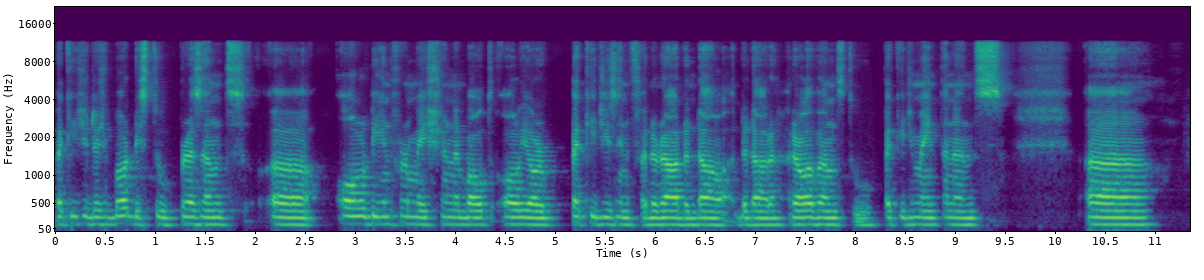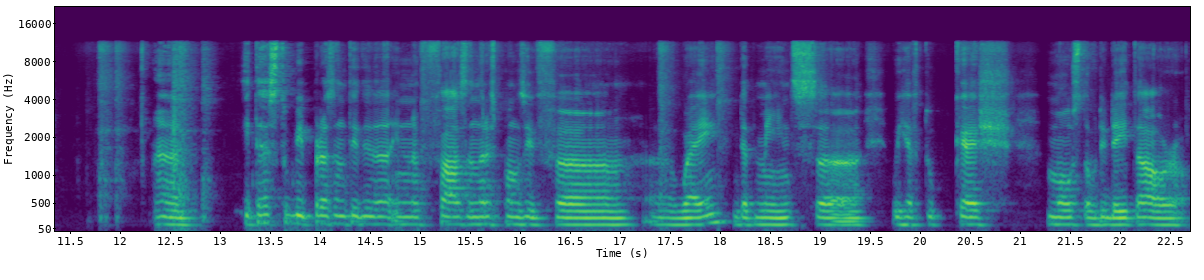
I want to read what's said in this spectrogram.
package dashboard is to present all the information about all your packages in Fedora that are, that are relevant to package maintenance. Uh, it has to be presented in a fast and responsive uh, uh, way. That means uh, we have to cache most of the data or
